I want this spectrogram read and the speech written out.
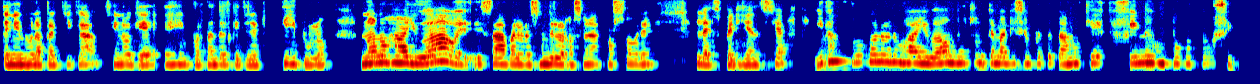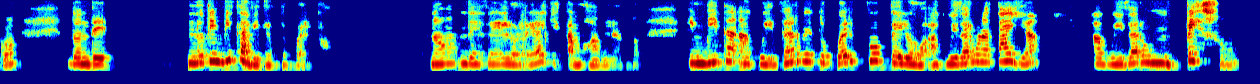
teniendo una práctica, sino que es importante el que tiene título. No nos ha ayudado esa valoración de lo racional por sobre la experiencia y tampoco no nos ha ayudado mucho un tema que siempre tratamos, que este fin es un poco tóxico, donde no te invita a habitar tu cuerpo, ¿no? Desde lo real que estamos hablando invita a cuidar de tu cuerpo, pero a cuidar una talla, a cuidar un peso,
